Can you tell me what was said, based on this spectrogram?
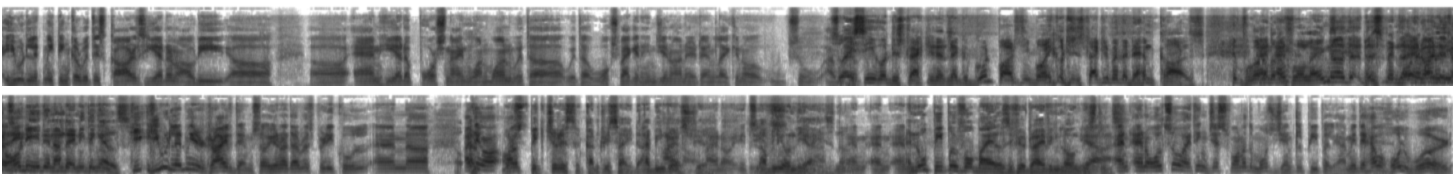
he would let me tinker with his cars. He had an Audi. Uh, uh, and he had a Porsche 911 with a with a Volkswagen engine on it, and like you know, so I So I have- see you got distracted. and Like a good Parsi boy, got distracted by the damn cars. Forgot And- about and- the Fräuleins. no, the- the- spent the more time under the was he- Audi than under anything else. he, he would let me drive them, so you know that was pretty cool. And uh, I think what a picturesque countryside. I've been to I know, Austria. I know. It's- lovely it's- on the yeah. eyes, no? And- and- and- no people for miles if you're driving long yeah, distance. and and also I think just one of the most gentle people. here. I mean, they have a whole word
